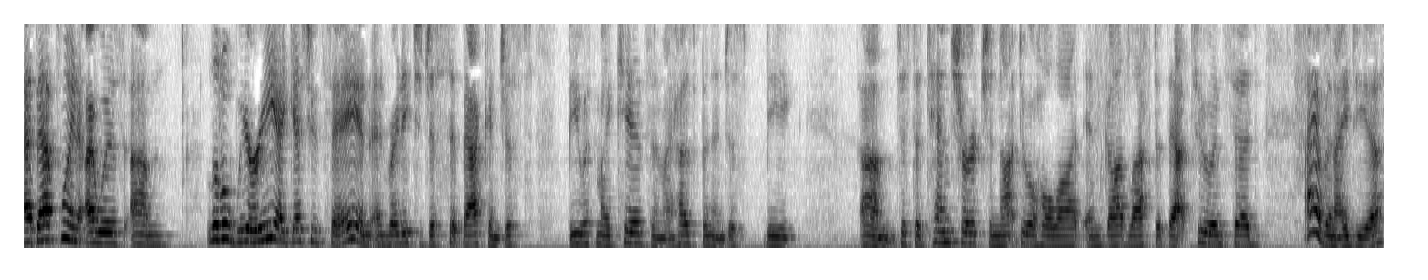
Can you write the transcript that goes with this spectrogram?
At that point, I was um, a little weary, I guess you'd say, and, and ready to just sit back and just be with my kids and my husband and just be um, just attend church and not do a whole lot. And God laughed at that too and said, I have an idea.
